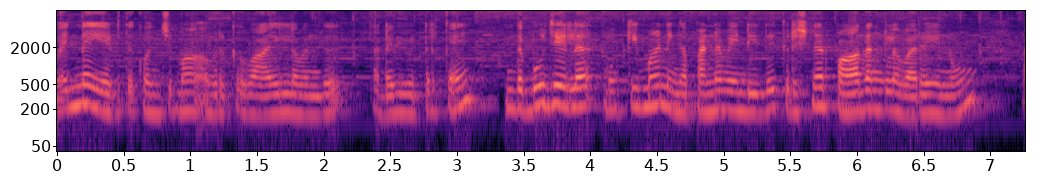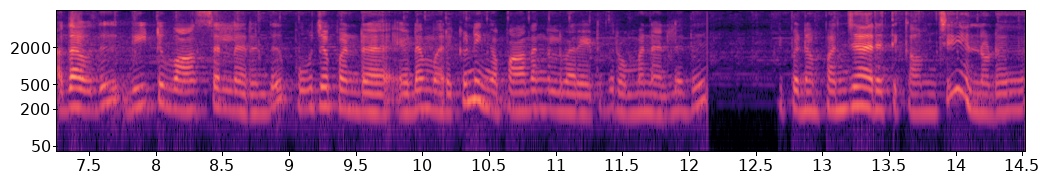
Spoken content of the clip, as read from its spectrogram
வெண்ணெய் எடுத்து கொஞ்சமாக அவருக்கு வாயில் வந்து தடவி விட்டுருக்கேன். இந்த பூஜையில் முக்கியமாக நீங்கள் பண்ண வேண்டியது கிருஷ்ணர் பாதங்களை வரையணும். அதாவது வீட்டு வாசல்ல இருந்து பூஜை பண்ணுற இடம் வரைக்கும் நீங்கள் பாதங்கள் வரைகிறது ரொம்ப நல்லது. இப்போ நான் பஞ்சாரத்தி காமிச்சு என்னோடய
